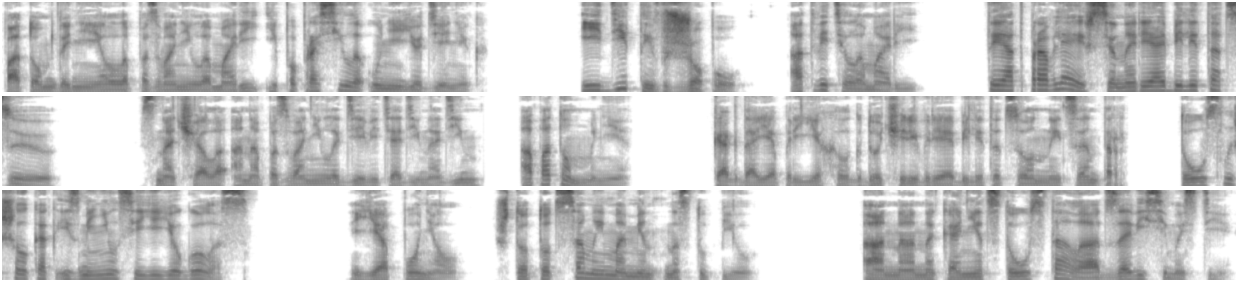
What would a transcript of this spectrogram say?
Потом Даниэлла позвонила Мари и попросила у нее денег. «Иди ты в жопу!» – ответила Мари. «Ты отправляешься на реабилитацию!» Сначала она позвонила 911, а потом мне. Когда я приехал к дочери в реабилитационный центр, то услышал, как изменился ее голос. Я понял, что тот самый момент наступил. Она наконец-то устала от зависимости.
